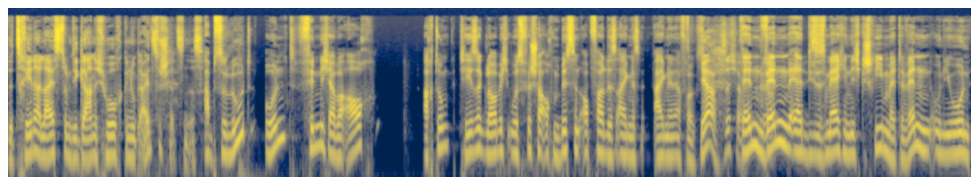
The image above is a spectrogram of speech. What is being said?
eine Trainerleistung, die gar nicht hoch genug einzuschätzen ist. Absolut. Und finde ich aber auch, Achtung, These, glaube ich, Urs Fischer auch ein bisschen Opfer des eigenes, eigenen Erfolgs. Ja, sicher. Denn ja. wenn er dieses Märchen nicht geschrieben hätte, wenn Union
